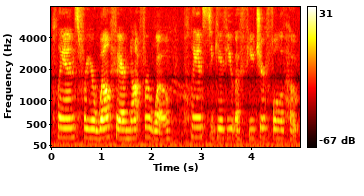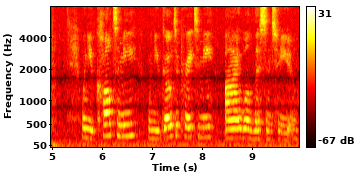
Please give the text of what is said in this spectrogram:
Plans for your welfare, not for woe. Plans to give you a future full of hope. When you call to me, when you go to pray to me, I will listen to you.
